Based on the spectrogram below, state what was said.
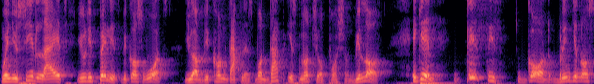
When you see light, you repel it because what? You have become darkness. But that is not your portion. Beloved, again, this is God bringing us,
